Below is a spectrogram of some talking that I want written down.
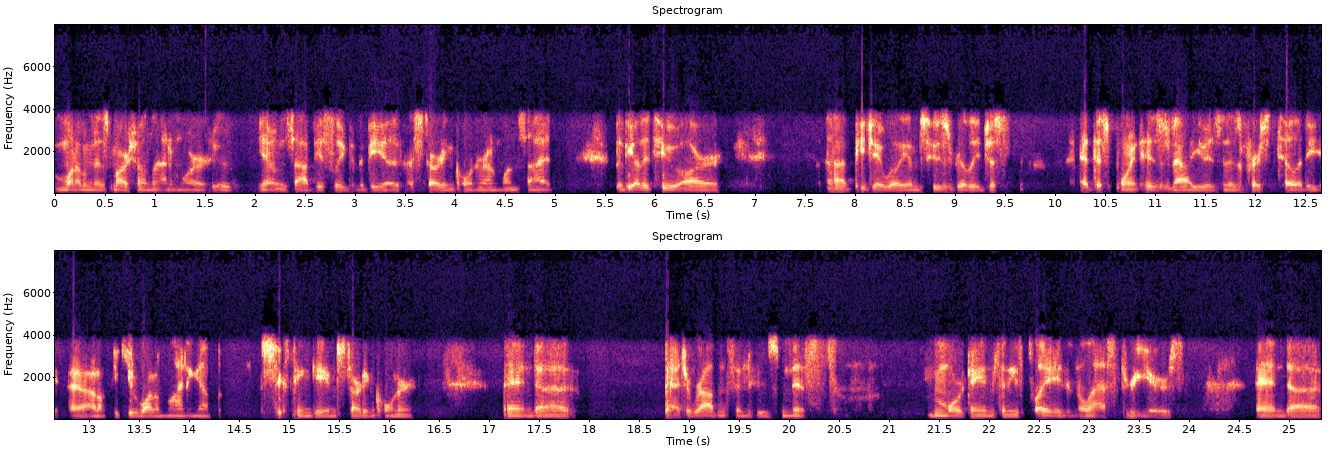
one of them is Marshon Lattimore, who you know is obviously going to be a, a starting corner on one side, but the other two are uh, PJ Williams, who's really just at this point his value is in his versatility. Uh, I don't think you'd want him lining up 16 games starting corner, and uh, Patrick Robinson, who's missed more games than he's played in the last three years. And uh,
